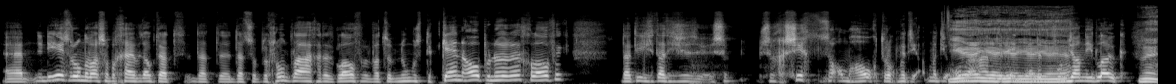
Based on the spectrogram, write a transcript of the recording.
Ehm, in de eerste ronde was op een gegeven moment ook dat, dat, dat ze op de grond lagen. Dat ik geloof, wat ze noemen de can-opener, geloof ik. Dat hij, dat hij zijn- gezicht zo omhoog trok met die, met die Ja, en dat vond ja. Jan niet leuk. Nee.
